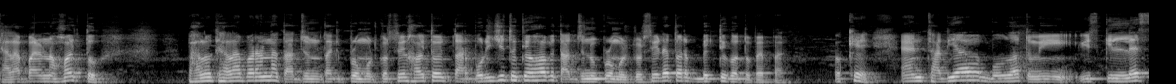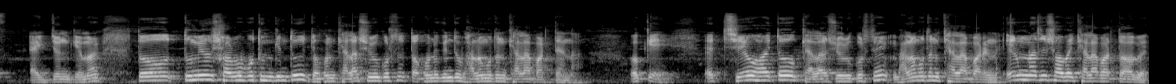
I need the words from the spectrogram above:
খেলা পারে না হয়তো ভালো খেলা পারে না তার জন্য তাকে প্রমোট করছে হয়তো তার পরিচিত কেউ হবে তার জন্য প্রমোট করছে এটা তার ব্যক্তিগত ব্যাপার ওকে অ্যান্ড সাদিয়া বললা তুমি স্কিললেস একজন গেমার তো তুমিও সর্বপ্রথম কিন্তু যখন খেলা শুরু করছ তখনও কিন্তু ভালো মতন খেলা পারতে না। ওকে সেও হয়তো খেলা শুরু করছে, ভালো মতন খেলা পারে না। এরম না যে সবাই খেলা পারতে হবে।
